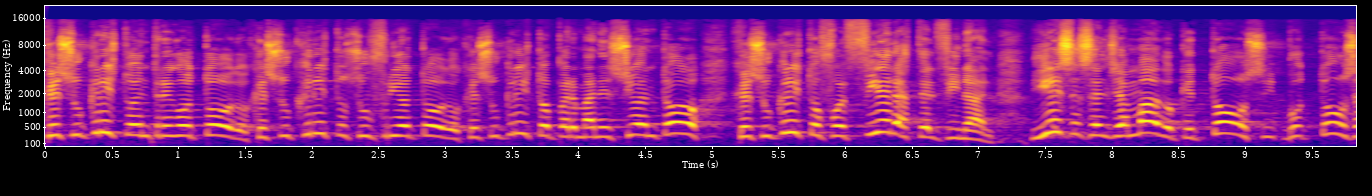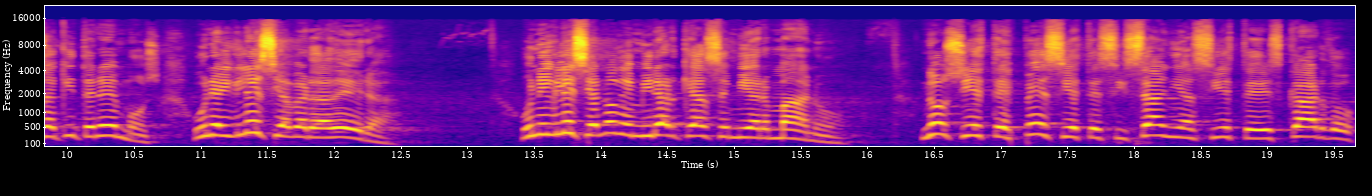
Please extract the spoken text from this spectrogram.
Jesucristo entregó todo, Jesucristo sufrió todo, Jesucristo permaneció en todo, Jesucristo fue fiel hasta el final. Y ese es el llamado que todos, todos aquí tenemos, una iglesia verdadera. Una iglesia no de mirar qué hace mi hermano, no si este es pez, si este es cizaña, si este es cardo.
